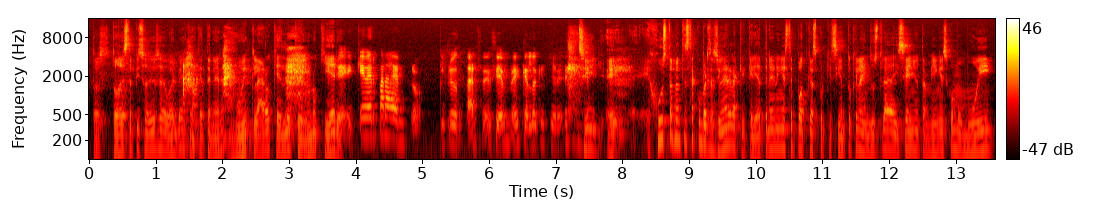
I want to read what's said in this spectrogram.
Entonces, todo este episodio se devuelve a que tener muy claro qué es lo que uno quiere. Hay que ver para adentro y preguntarse siempre qué es lo que quiere. Sí, eh, eh, justamente esta conversación era la que quería tener en este podcast porque siento que la industria de diseño también es como muy,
